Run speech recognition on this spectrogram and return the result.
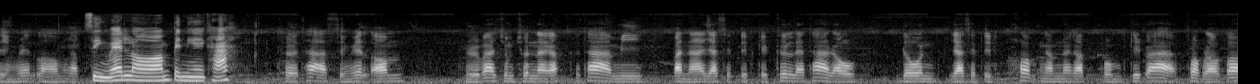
สิ่งแวดล้อมครับ สิ่งแวดล้อมเป็นยังไงคะคือถ้าสิ่งแวดล้อม หรือว่าชุมชนนะครับ คือถ้ามีปัญหายาเสพติดเกิดขึ้น และถ้าเราโดนยาเสพติดครอบงำนะครับ ผมคิดว่าพวกเราก็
